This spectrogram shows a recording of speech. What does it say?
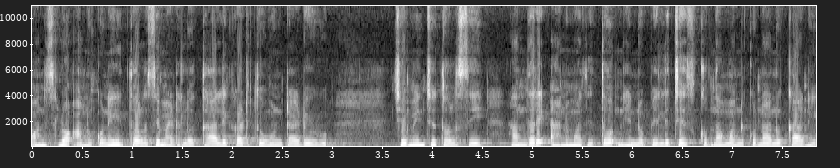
మనసులో అనుకుని తులసి మెడలో తాళి కడుతూ ఉంటాడు. క్షమించు తులసి అందరి అనుమతితో నిన్ను పెళ్ళి చేసుకుందాం అనుకున్నాను కానీ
